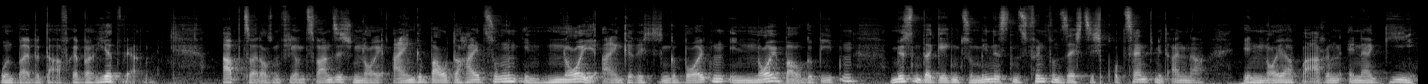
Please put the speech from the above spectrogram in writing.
und bei Bedarf repariert werden. Ab 2024 neu eingebaute Heizungen in neu eingerichteten Gebäuden in Neubaugebieten müssen dagegen zu mindestens 65 Prozent mit einer erneuerbaren Energie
